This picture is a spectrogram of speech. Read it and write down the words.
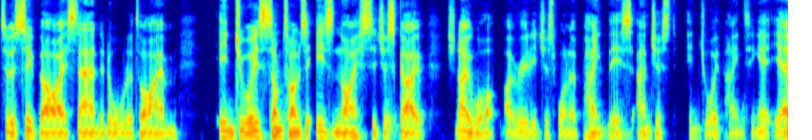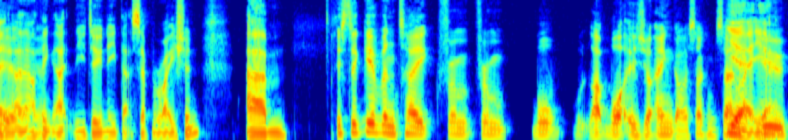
to a super high standard all the time enjoys. Sometimes it is nice to just go. Do you know what? I really just want to paint this and just enjoy painting it. Yeah, Yeah, and I think that you do need that separation. Um, It's the give and take from from well, like what is your end goal? It's like I'm saying, Yeah, like, yeah. you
